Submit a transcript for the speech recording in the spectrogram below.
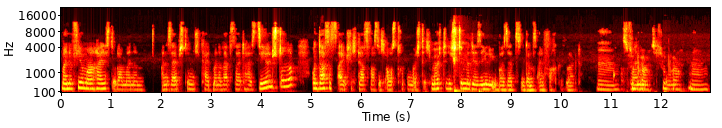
meine Firma heißt oder meine, meine Selbstständigkeit, meine Webseite heißt Seelenstimme und das ist eigentlich das, was ich ausdrücken möchte. Ich möchte die Stimme der Seele übersetzen, ganz einfach gesagt. Mm, super, super. Mm.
